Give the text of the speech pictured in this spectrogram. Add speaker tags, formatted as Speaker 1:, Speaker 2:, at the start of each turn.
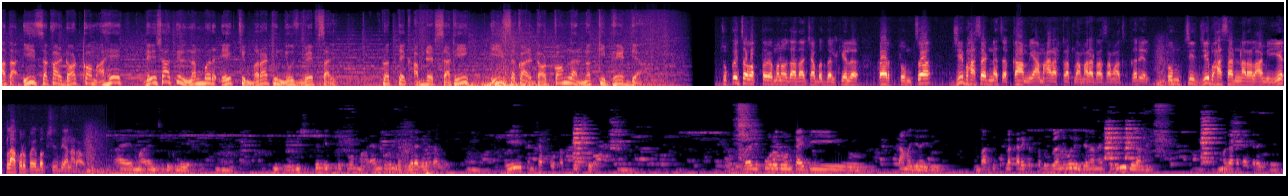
Speaker 1: आता ई सकाळ dot com आहे देशातील नंबर एक ची मराठी न्यूज वेबसाईट. प्रत्येक अपडेटसाठी ई सकाळ डॉट कॉम ला नक्की भेट द्या.
Speaker 2: चुकीचं वक्तव्य मनोजदादाच्या बद्दल केलं तर तुमचं जीभ हासडण्याचं काम या महाराष्ट्रातला मराठा समाज करेल. तुमची जीभ हासडणाऱ्याला आम्ही एक लाख रुपये बक्षीस देणार आहोत.
Speaker 3: काय माळ्यांची दुखणी ओबीसीचं नेतृत्व माळ्यांकडून भटगराकडे चाललंय. हे त्यांच्या पोटात आहे. भुजबळाची पोरं दोन काय ती कामाची नाही ती. बाकी कुठला कार्यकर्ता वर येऊ दिला नाही पुढे येऊ दिला नाही. मग आता काय करायचं?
